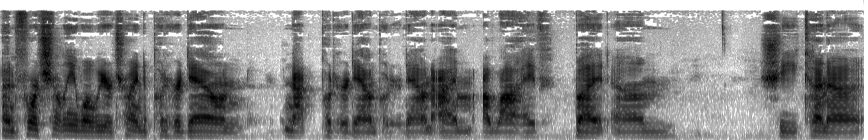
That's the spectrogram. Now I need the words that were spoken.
unfortunately while we were trying to put her down not put her down put her down i'm alive but um she kind of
